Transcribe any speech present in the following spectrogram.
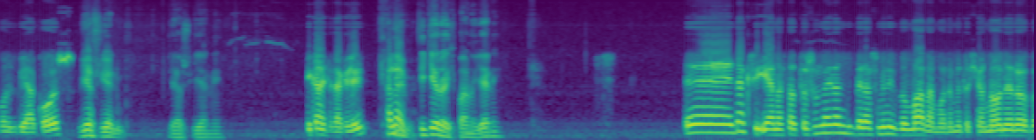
Ολυμπιακός. Γεια σου Γιάννη μου. Γεια σου, Γιάννη. Τι κάνεις Ηρακλή; Καλά είμαι. Τι καιρό έχει πάνω, Γιάννη; Ε, εντάξει, η Αναστατοσούλα ήταν την περασμένη εβδομάδα μόνο με το χιονόνερο,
